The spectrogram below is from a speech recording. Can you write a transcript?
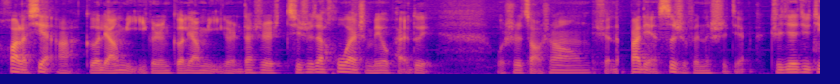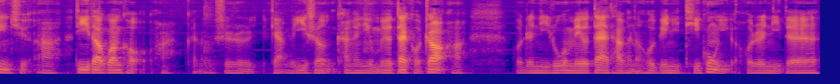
画了线啊，隔两米一个人，隔两米一个人。但是其实在户外是没有排队。我是早上选的八点四十分的时间，直接就进去啊。第一道关口啊，可能是两个医生看看你有没有戴口罩啊，或者你如果没有戴，他可能会给你提供一个，或者你的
